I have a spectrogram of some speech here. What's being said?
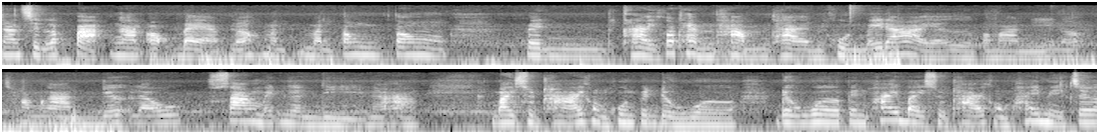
งานศิลปะงานออกแบบเนาะมันมันต้องต้อง เป็นใครก็แทมทำแทนคุณไม่ได้เออประมาณนี้เนาะทำงานเยอะแล้วสร้างเม็ดเงินดีนะคะใบสุดท้ายของคุณเป็น The World The World เป็นไพ่ใบสุดท้ายของไพ่ Major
